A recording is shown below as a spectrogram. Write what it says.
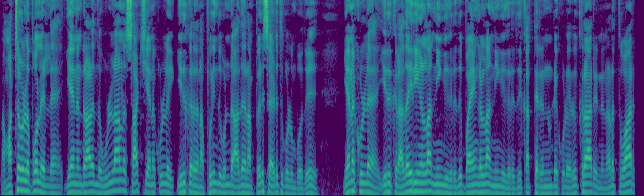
நான் மற்றவர்களை போல இல்லை. ஏனென்றால் இந்த உள்ளான சாட்சி எனக்குள்ளே இருக்கிறத நான் புரிந்து கொண்டு அதை நான் பெருசாக எடுத்துக்கொள்ளும்போது எனக்குள்ள இருக்கிற அதைரியங்கள்லாம் நீங்குகிறது பயங்கள்லாம் நீங்குகிறது. கத்தர் என்னுடைய கூட இருக்கிறார் என்னை நடத்துவார்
